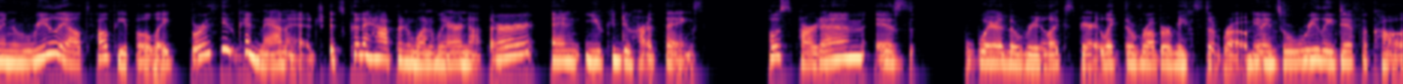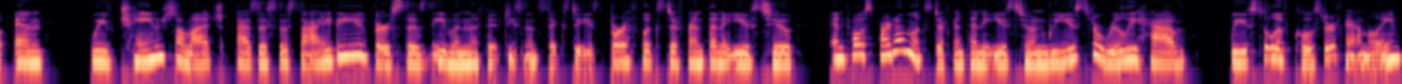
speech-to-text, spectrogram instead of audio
When really, I'll tell people like birth you can manage. It's going to happen one way or another, and you can do hard things. Postpartum is where the real experience, like the rubber meets the road, mm-hmm. and it's really difficult. And we've changed so much as a society versus even the 50s and 60s. Birth looks different than it used to, and postpartum looks different than it used to. And we used to really have, we used to live closer family.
